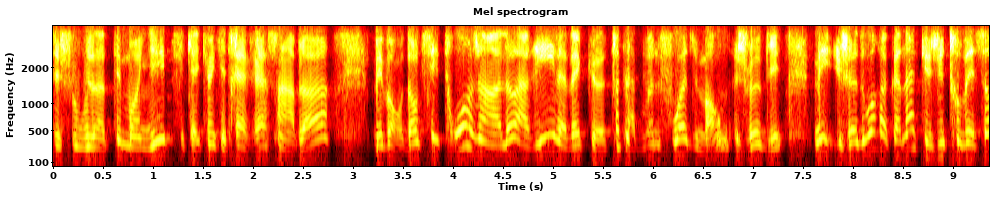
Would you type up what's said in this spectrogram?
c'est, je vous en témoigner c'est quelqu'un qui est très rassembleur. Mais bon, donc ces trois gens-là arrivent avec euh, toute la bonne foi du monde, je veux bien. Mais je dois reconnaître que j'ai trouvé ça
